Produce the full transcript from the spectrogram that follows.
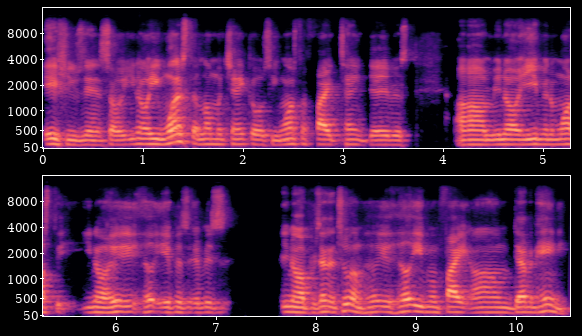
issues in. So you know he wants the Lomachenkos, he wants to fight Tank Davis. Um, you know, he even wants to, you know, he, he'll, if it's if it's you know, presented to him, he'll, he'll even fight um, Devin Haney.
